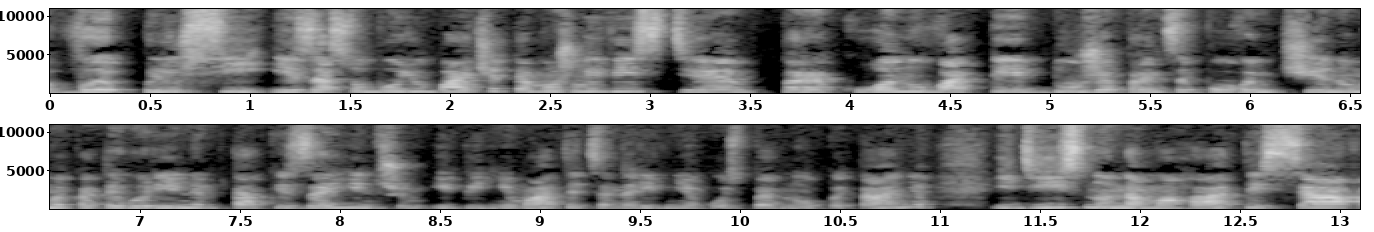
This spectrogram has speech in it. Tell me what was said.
в плюсі і за собою бачите можливість е, переконувати дуже принциповим чином і категорійним, так і за іншим, і піднімати це на рівні якогось певного питання, і дійсно намагатися,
